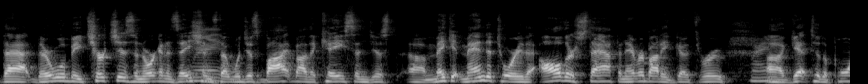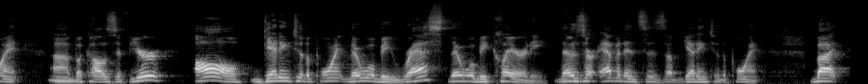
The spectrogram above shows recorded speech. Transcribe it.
that there will be churches and organizations Right. that will just buy it by the case and just uh, make it mandatory that all their staff and everybody go through, Right. uh, get to the point. Uh, Because if you're all getting to the point, there will be rest, there will be clarity. Those are evidences of getting to the point. But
